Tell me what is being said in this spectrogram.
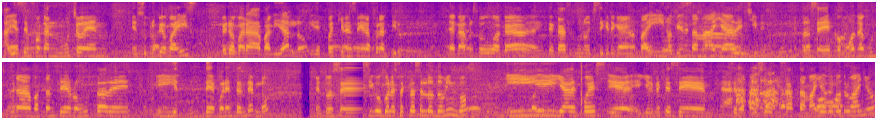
allá se enfocan mucho en, en su propio país, pero para validarlo y después quieren salir afuera al tiro. De acá, por eso acá, de acá uno se quiere quedar en el país y no piensa más allá de Chile. Entonces es como otra cultura bastante robusta de, y de poder entenderlo. Entonces sigo con esas clases los domingos y ya después eh, y el viaje se, se pospuso quizás hasta mayo del otro año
